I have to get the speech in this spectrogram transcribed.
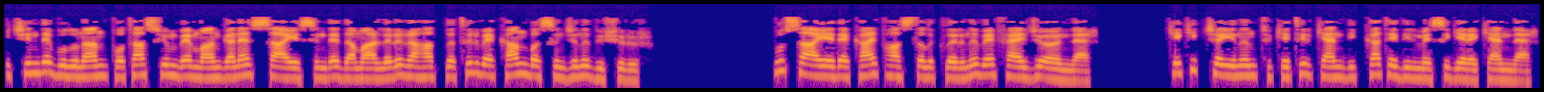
İçinde bulunan potasyum ve manganez sayesinde damarları rahatlatır ve kan basıncını düşürür. Bu sayede kalp hastalıklarını ve felci önler. Kekik çayının tüketirken dikkat edilmesi gerekenler.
